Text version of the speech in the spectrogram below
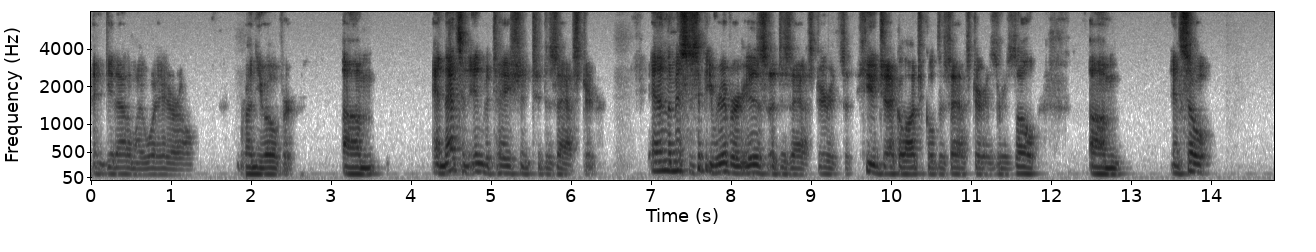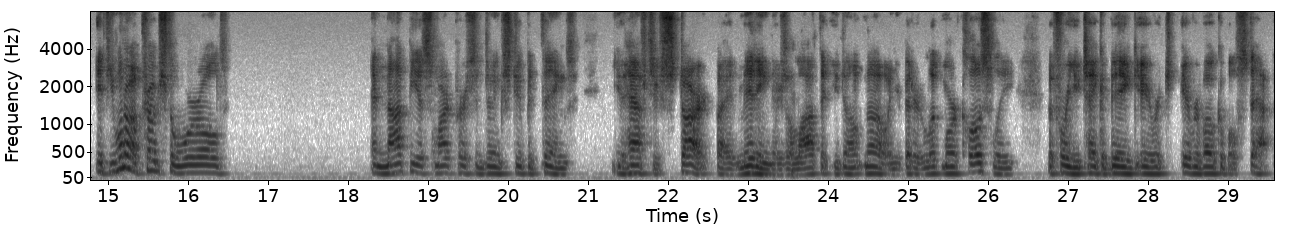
and get out of my way, or I'll run you over." Um, and that's an invitation to disaster. And the Mississippi River is a disaster. It's a huge ecological disaster as a result. Um, and so, if you want to approach the world and not be a smart person doing stupid things, you have to start by admitting there's a lot that you don't know, and you better look more closely before you take a big, irre- irrevocable step.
